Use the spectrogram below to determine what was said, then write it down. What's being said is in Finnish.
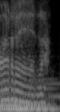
Areena.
